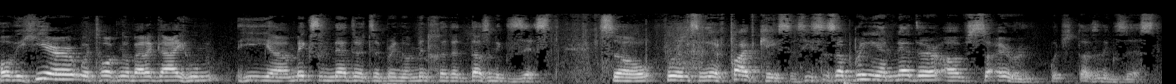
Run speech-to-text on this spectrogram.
Over here, we're talking about a guy who he uh, makes a neder to bring a mincha that doesn't exist. So, for instance, there are five cases. He says, I'm bringing a neder of sa'irim, which doesn't exist.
